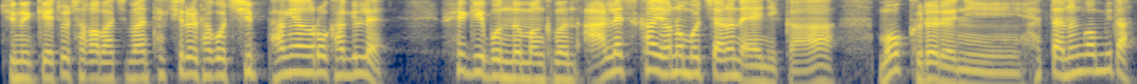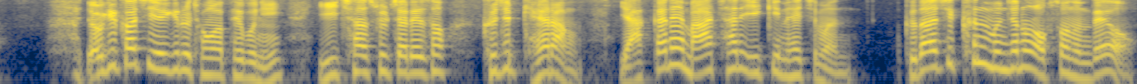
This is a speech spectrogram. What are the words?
뒤늦게 쫓아가 봤지만 택시를 타고 집 방향으로 가길래 회귀 본능만큼은 알래스카 연어 못지않은 애니까 뭐 그러려니 했다는 겁니다. 여기까지 얘기를 종합해보니 2차 술자리에서 그 집 개랑 약간의 마찰이 있긴 했지만 그다지 큰 문제는 없었는데요.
